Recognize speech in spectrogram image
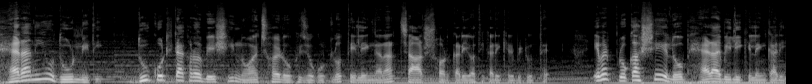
ভেড়া নিয়েও দুর্নীতি। দু কোটি টাকারও বেশি নয় ছয়ের অভিযোগ উঠল তেলেঙ্গানার চার সরকারি আধিকারিকের বিরুদ্ধে। এবার প্রকাশ্যে এলো ভেড়া বিলি কেলেঙ্কারি,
